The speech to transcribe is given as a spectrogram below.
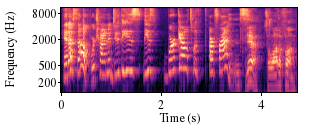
hit us up. We're trying to do these these workouts with our friends. Yeah, it's a lot of fun.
